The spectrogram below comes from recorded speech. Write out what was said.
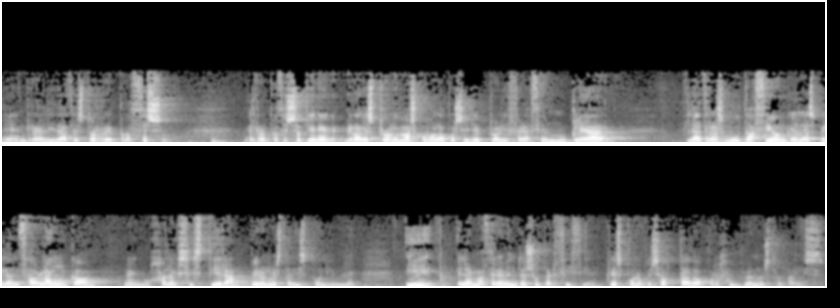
¿eh? En realidad esto es reproceso. El reproceso tiene graves problemas como la posible proliferación nuclear, la transmutación, que es la esperanza blanca, ¿eh? ojalá existiera, pero no está disponible. Y el almacenamiento en superficie, que es por lo que se ha optado, por ejemplo, en nuestro país,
